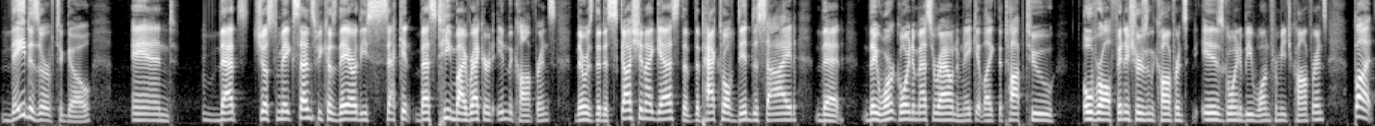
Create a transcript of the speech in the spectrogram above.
they deserve to go. And that just makes sense because they are the second best team by record in the conference. There was the discussion, I guess, the, the Pac 12 did decide that they weren't going to mess around and make it like the top two overall finishers in the conference is going to be one from each conference, but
